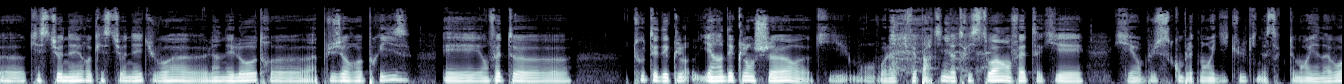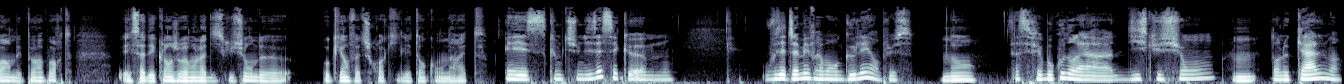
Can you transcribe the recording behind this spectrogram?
euh, questionné, re-questionné, tu vois, euh, l'un et l'autre euh, à plusieurs reprises. Et en fait, tout est Il y a un déclencheur qui, bon, voilà, qui fait partie de notre histoire en fait, qui est, qui est en plus complètement ridicule, qui n'a strictement rien à voir, mais peu importe. Et ça déclenche vraiment la discussion de, ok, en fait, je crois qu'il est temps qu'on arrête. Et ce que tu me disais, c'est que hum, vous êtes jamais vraiment engueulé en plus. Non. Ça s'est fait beaucoup dans la discussion, Hmm. dans le calme.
